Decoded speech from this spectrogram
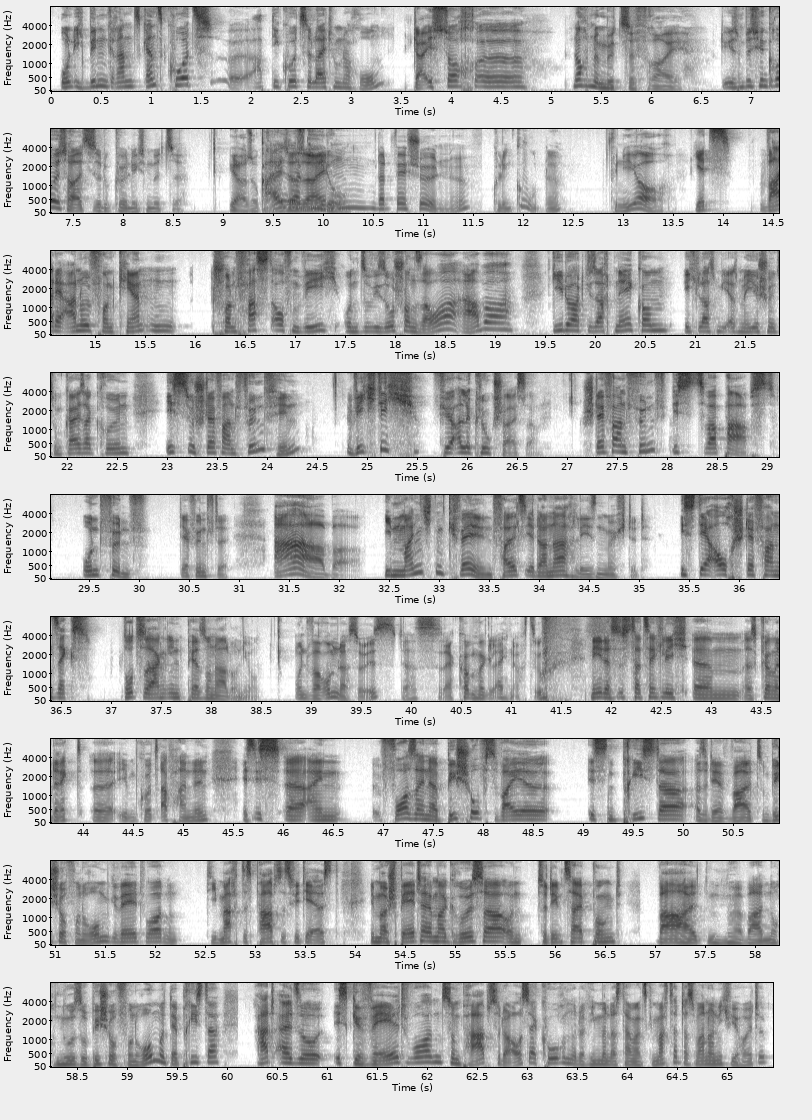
Und ich bin ganz, ganz kurz, äh, hab die kurze Leitung nach Rom. Da ist doch äh, noch eine Mütze frei. Die ist ein bisschen größer als eine Königsmütze. Ja, so Kaiser, Kaiser sein, das wäre schön, ne? Klingt gut, ne? Finde ich auch. Jetzt war der Arnulf von Kärnten schon fast auf dem Weg und sowieso schon sauer, aber Guido hat gesagt, nee, komm, ich lasse mich erstmal hier schön zum Kaiser krönen. Ist zu Stefan V hin. Wichtig für alle Klugscheißer. Stefan V ist zwar Papst und fünf, der fünfte, aber in manchen Quellen, falls ihr da nachlesen möchtet, ist der auch Stefan VI, sozusagen in Personalunion. Und warum das so ist, das, da kommen wir gleich noch zu. Nee, das ist tatsächlich, ähm, das können wir direkt äh, eben kurz abhandeln. Es ist äh, ein, vor seiner Bischofsweihe ist ein Priester, also der war halt zum Bischof von Rom gewählt worden und die Macht des Papstes wird ja erst immer später immer größer und zu dem Zeitpunkt war halt, war noch nur so Bischof von Rom und der Priester hat also, ist gewählt worden zum Papst oder auserkoren oder wie man das damals gemacht hat, das war noch nicht wie heute.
